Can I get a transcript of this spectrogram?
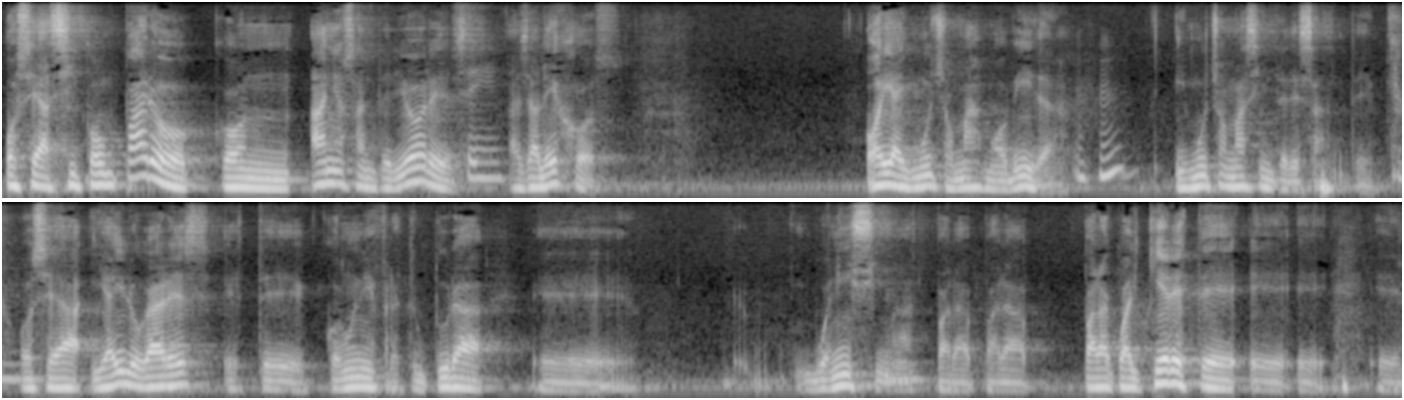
o sea, si comparo con años anteriores, allá lejos, hoy hay mucho más movida y mucho más interesante. Mm. O sea, y hay lugares este, con una infraestructura eh, buenísima mm. para, cualquier este, eh, eh,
